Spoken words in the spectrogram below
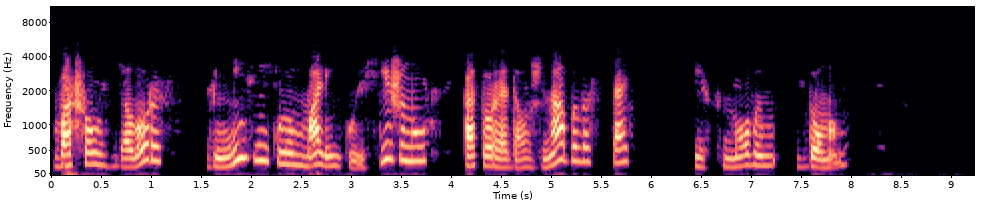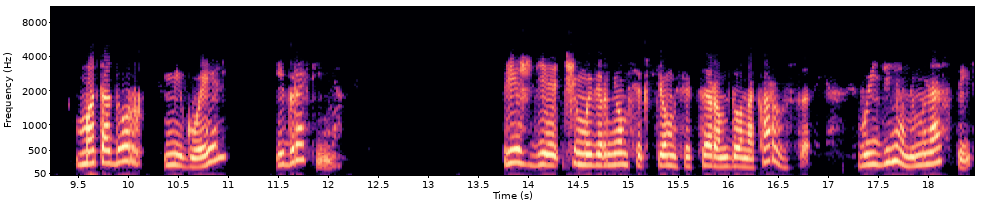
вошел с Долорес в низенькую маленькую хижину, которая должна была стать их новым домом. Матадор Мигуэль и графиня. Прежде чем мы вернемся к тем офицерам Дона Карлоса в уединенный монастырь,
